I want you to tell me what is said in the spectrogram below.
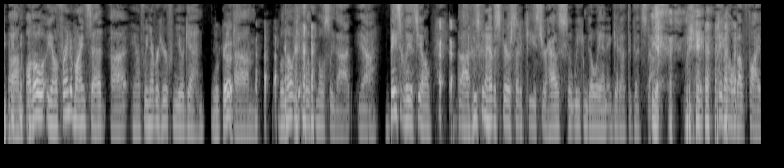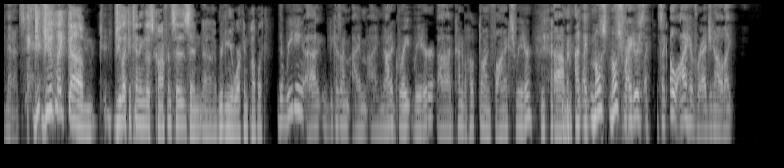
Um, although, you know, a friend of mine said, uh, you know, if we never hear from you again, We're good. um, well, no, well, mostly that. Yeah. Basically, it's, you know, uh, who's going to have a spare set of keys to your house so that we can go in and get out the good stuff? Take, them all about five minutes. Do, do you like um, do you like attending those conferences and uh, reading your work in public? The reading, uh, because I'm I'm I'm not a great reader. Uh, I'm kind of a hooked on phonics reader. Um, and like most most writers, like it's like, oh, I have read, you know, like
